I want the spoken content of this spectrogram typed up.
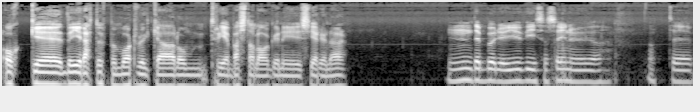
och eh, det är rätt uppenbart vilka de tre bästa lagen i serien är. Mm, det börjar ju visa sig nu att eh,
